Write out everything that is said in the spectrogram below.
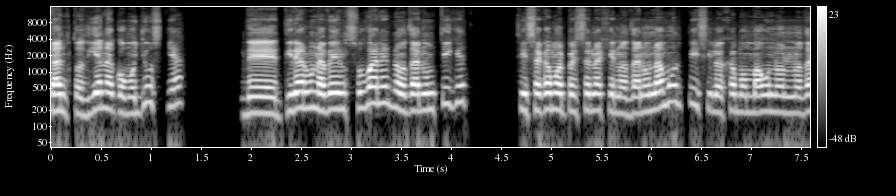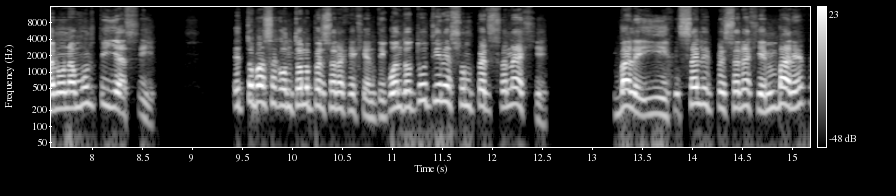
tanto Diana como Justia de tirar una vez en su banner, nos dan un ticket. Si sacamos el personaje nos dan una multi, si lo dejamos más uno nos dan una multi y así. Esto pasa con todos los personajes, gente. Y cuando tú tienes un personaje, ¿vale? Y sale el personaje en banner,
